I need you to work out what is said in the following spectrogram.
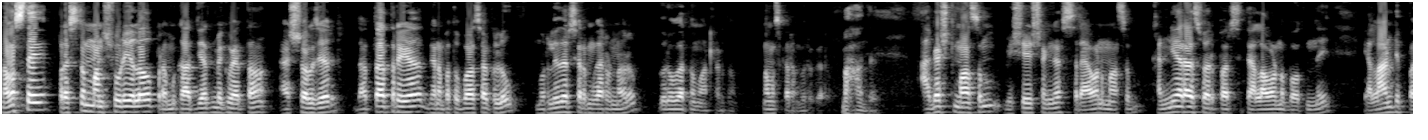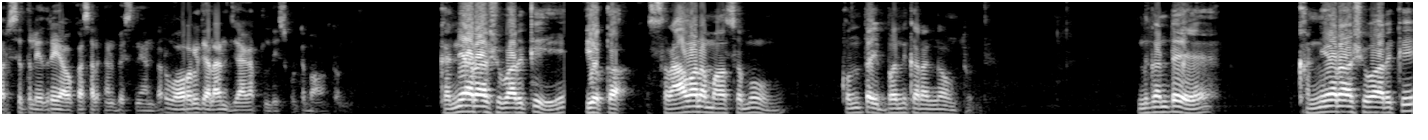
నమస్తే. ప్రస్తుతం మన స్టూడియోలో ప్రముఖ ఆధ్యాత్మికవేత్త ఆస్ట్రాలజర్ దత్తాత్రేయ గణపతి ఉపాసకులు మురళీధర్ శర్మ గారు ఉన్నారు. గురుగారితో మాట్లాడదాం. నమస్కారం గురుగారు. మహాదేవ్. ఆగస్ట్ మాసం విశేషంగా శ్రావణ మాసం కన్యారాశి వారి పరిస్థితి ఎలా ఉండబోతుంది? ఎలాంటి పరిస్థితులు ఎదురయ్యే అవకాశాలు కనిపిస్తున్నాయి అంటారు? ఓవరాల్గా ఎలాంటి జాగ్రత్తలు తీసుకుంటే బాగుంటుంది? కన్యారాశి వారికి ఈ యొక్క శ్రావణ మాసము కొంత ఇబ్బందికరంగా ఉంటుంది. ఎందుకంటే కన్యారాశి వారికి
